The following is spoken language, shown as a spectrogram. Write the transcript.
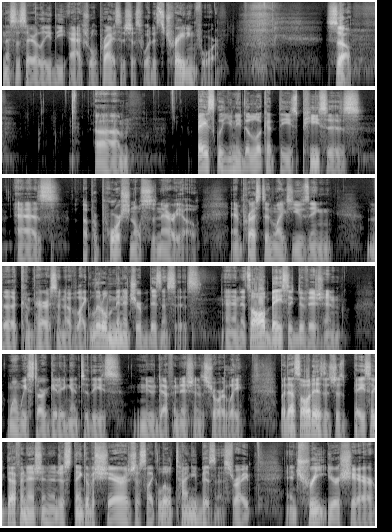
necessarily the actual price, it's just what it's trading for. So, um, basically, you need to look at these pieces as a proportional scenario. And Preston likes using the comparison of like little miniature businesses. And it's all basic division when we start getting into these new definitions shortly. But that's all it is. It's just basic definition and just think of a share as just like a little tiny business, right? And treat your share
